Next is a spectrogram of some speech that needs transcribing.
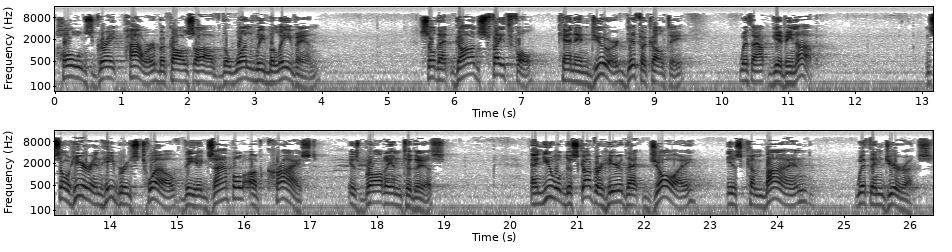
holds great power because of the one we believe in, so that God's faithful can endure difficulty without giving up. And so, here in Hebrews 12, the example of Christ is brought into this and you will discover here that joy is combined with endurance.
